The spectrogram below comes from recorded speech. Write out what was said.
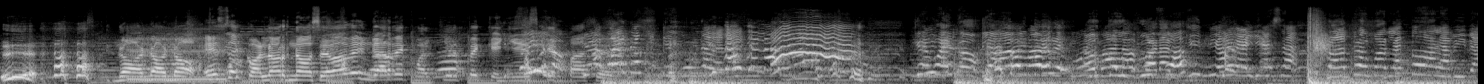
No, no, no, ese color no, se va a vengar de cualquier pequeñez que pase. ¡Qué bueno que tengo una bebé! ¡Ah! ¡Qué bueno! ¡La madre muy mala para alquimia! ¡Qué belleza! Para traumarla toda la vida.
